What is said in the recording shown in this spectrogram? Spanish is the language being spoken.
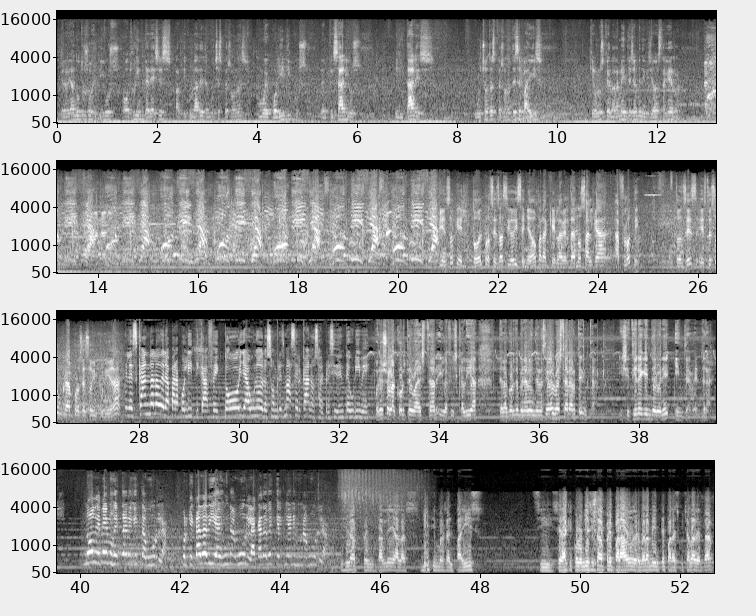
pero habían otros objetivos, otros intereses particulares de muchas personas, como de políticos, de empresarios, militares, muchas otras personas de ese país, que son los que realmente se han beneficiado de esta guerra. Justicia, justicia, justicia, justicia, justicia, justicia, justicia. Pienso que el- todo el proceso ha sido diseñado para que la verdad no salga a flote. Entonces, esto es un gran proceso de impunidad. El escándalo de la parapolítica afectó hoy a uno de los hombres más cercanos al presidente Uribe. Por eso la Corte va a estar y la Fiscalía de la Corte Penal Internacional va a estar atenta. Y si tiene que intervenir, intervendrá. No debemos estar en esta burla, porque cada día es una burla, cada vez que él viene es una burla. Quisiera preguntarle a las víctimas, al país, si será que Colombia sí está preparado verdaderamente para escuchar la verdad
